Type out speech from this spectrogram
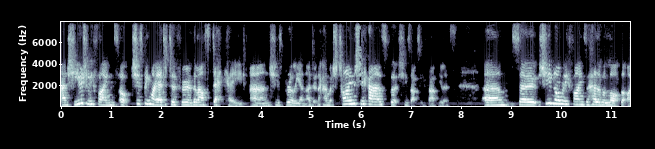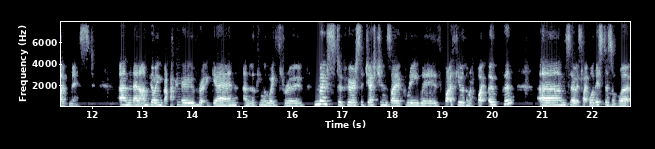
and she usually finds oh she's been my editor for the last decade and she's brilliant. I don't know how much time she has but she's absolutely fabulous. Um, so she normally finds a hell of a lot that i've missed. And then i'm going back over it again and looking all the way through. Most of her suggestions i agree with. Quite a few of them are quite open. Um, so it's like well this doesn't work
